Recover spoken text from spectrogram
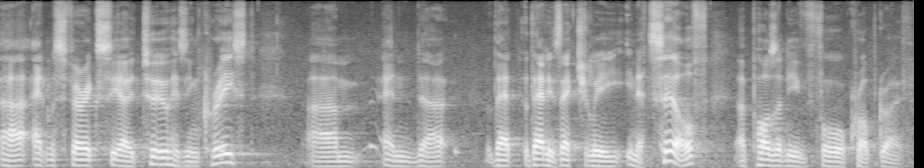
uh, atmospheric CO2 has increased um, and uh, that, that is actually in itself a positive for crop growth.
